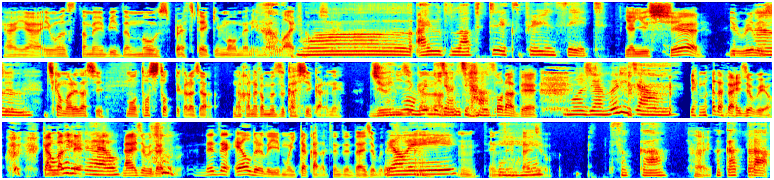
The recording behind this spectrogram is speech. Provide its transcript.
いやいや、it was the maybe the most breathtaking moment in my life。Whoa, I would love to experience it. いや、you should! You really う should. んしかもあれだし、もう年取ってからじゃ、なかなか難しいからね。12時もう無間理じゃんじゃあ寒空で、もうじゃあ無理じゃん。いや、まだ大丈夫よ。頑張っもう無理て。だよ。大丈夫、大丈夫。全然、elderly もいたから全然大丈夫です。Really? うん、全然大丈夫。そっか。はい。わかった。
